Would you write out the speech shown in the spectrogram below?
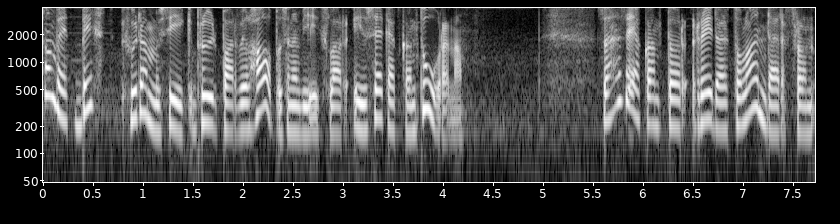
Som vet bäst hurdan musik brudpar vill ha på sina vigslar är ju säkert kantorerna. Så här säger kantor Reidar Tolander från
